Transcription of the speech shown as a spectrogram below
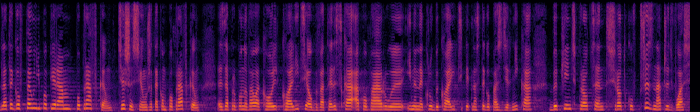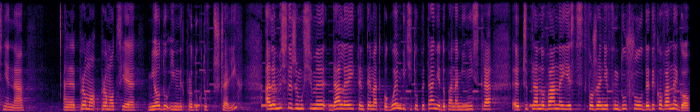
Dlatego w pełni popieram poprawkę. Cieszę się, że taką poprawkę e, zaproponowała Koal- Koalicja Obywatelska, a poparły inne kluby koalicji 15 października, by 5% środków przeznaczyć właśnie na promocję miodu i innych produktów pszczelich, ale myślę, że musimy dalej ten temat pogłębić. I tu pytanie do pana ministra, e, czy planowane jest stworzenie funduszu dedykowanego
